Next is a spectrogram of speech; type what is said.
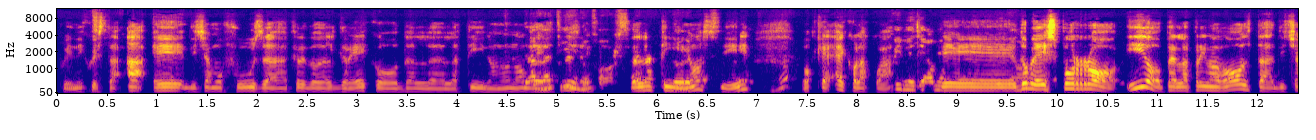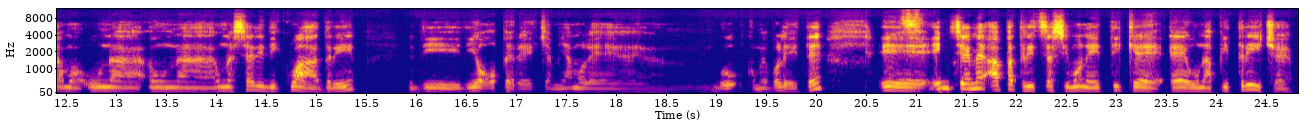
quindi questa A è diciamo fusa credo dal greco o dal latino, non ho dal latino forse. Dal latino, sì. Ok, eccola qua. Vediamo, vediamo. Dove esporrò io per la prima volta diciamo una, una, una serie di quadri di, di opere, chiamiamole boh, come volete, e, sì. e insieme a Patrizia Simonetti che è una pittrice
